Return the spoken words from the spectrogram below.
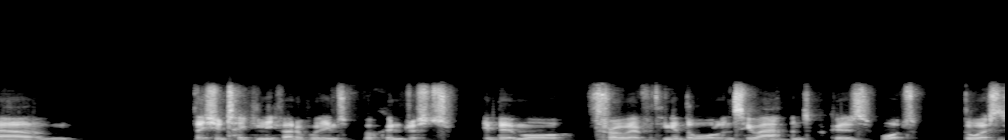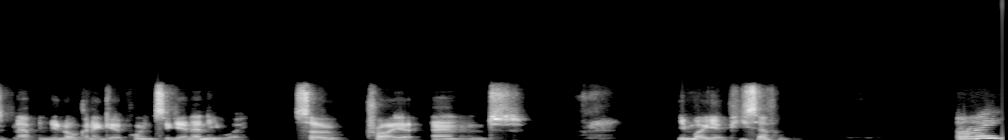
Um, they should take a leaf out of Williams' book and just a bit more throw everything at the wall and see what happens because what's the worst that's going to happen? You're not going to get points again anyway. So try it and you might get P7. I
